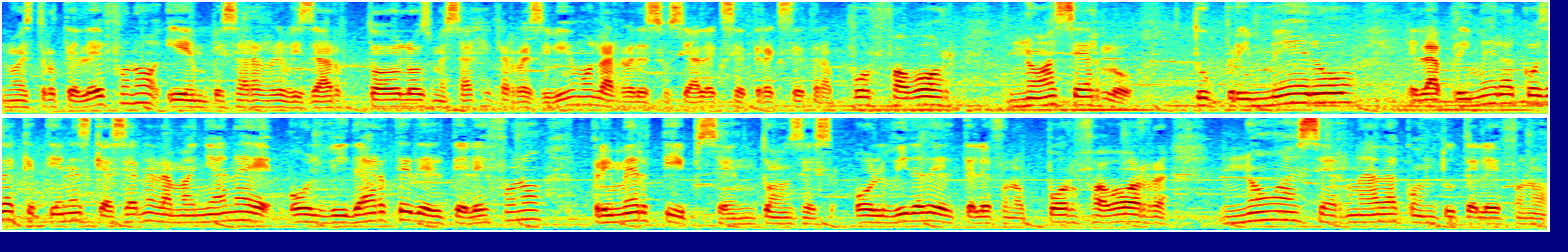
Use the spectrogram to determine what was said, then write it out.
nuestro teléfono y empezar a revisar todos los mensajes que recibimos, las redes sociales, etcétera, etcétera. Por favor, no hacerlo tu primero, la primera cosa que tienes que hacer en la mañana es olvidarte del teléfono. Primer tips, entonces, olvida del teléfono. Por favor, no hacer nada con tu teléfono.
